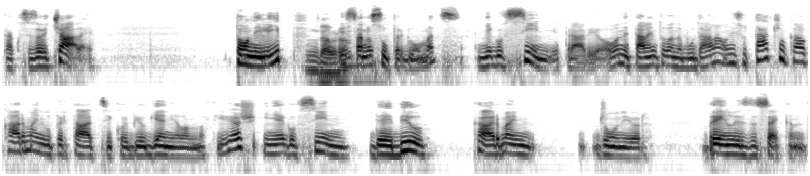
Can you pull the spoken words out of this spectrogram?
kako se zove, Čale, Tony Lip, Dobro. je stvarno super glumac. Njegov sin je pravio ovo, netalentovana budala. Oni su tačno kao Carmine Lupertaci, koji je bio genijalan mafijaš, i njegov sin, debil, Carmine Junior, Brainless the Second.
